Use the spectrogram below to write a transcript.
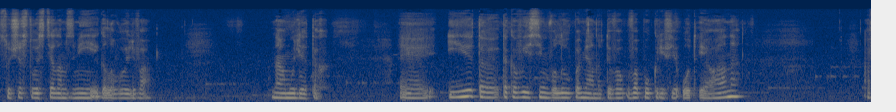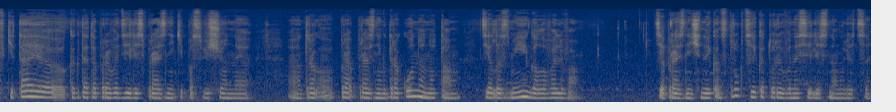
существо с телом змеи и головой льва на амулетах. Э, и таковые символы упомянуты в, апокрифе от Иоанна. А в Китае когда-то проводились праздники, посвященные э, праздник дракона, но там тело змеи, голова льва те праздничные конструкции, которые выносились на улице.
